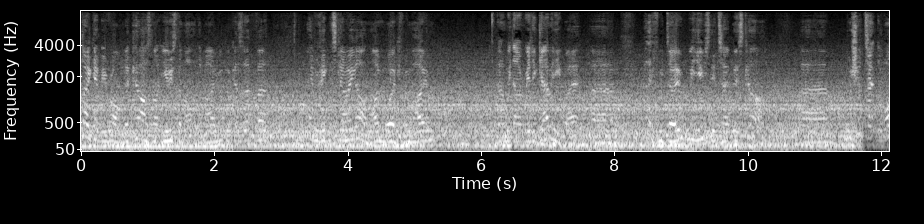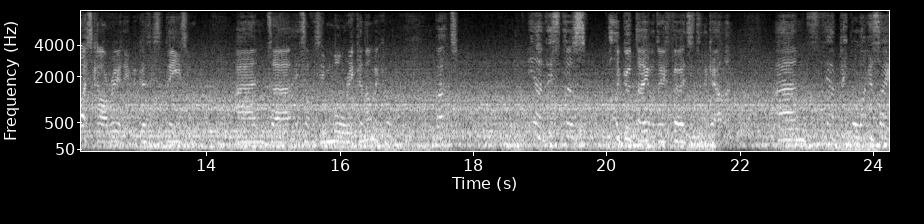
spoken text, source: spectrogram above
don't get me wrong, the car's not used a lot at the moment because of uh, everything that's going on. I'm working from home and we don't really go anywhere. Um, but if we do, we usually take this car. Um, we should take the wife's car really because it's a diesel and uh, it's obviously more economical. But yeah, this does, on a good day, it'll do 30 to the gallon. And yeah, people, like I say,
